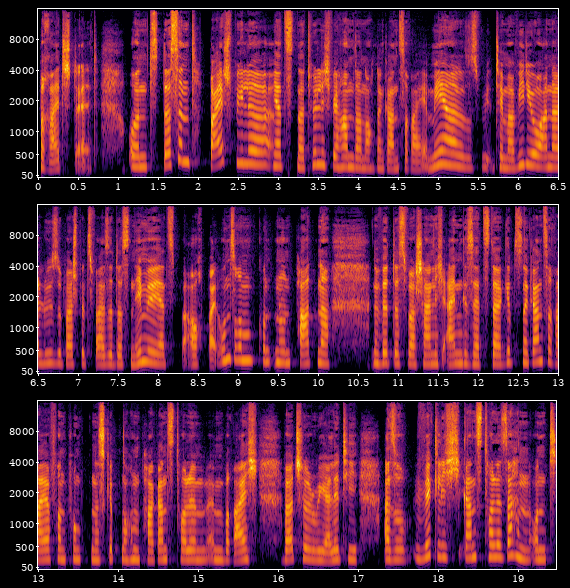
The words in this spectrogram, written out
bereitstellt. Und das sind Beispiele jetzt natürlich, wir haben da noch eine ganze Reihe mehr. Das Thema Videoanalyse beispielsweise, das nehmen wir jetzt auch bei unserem Kunden und Partner, wird das wahrscheinlich eingesetzt. Da gibt es eine ganze Reihe von Punkten. Es gibt noch ein paar ganz tolle im, im Bereich Virtual Reality. Also wirklich ganz tolle Sachen. Und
